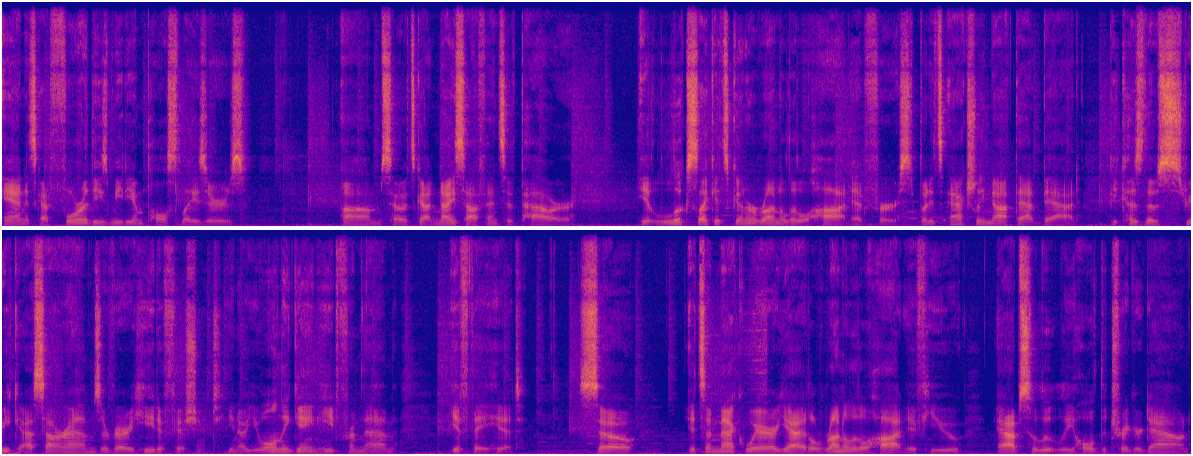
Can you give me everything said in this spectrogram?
and it's got four of these medium pulse lasers. Um, so it's got nice offensive power. it looks like it's going to run a little hot at first, but it's actually not that bad because those Streak SRMs are very heat efficient. You know, you only gain heat from them if they hit. So it's a mech where, yeah, it'll run a little hot if you absolutely hold the trigger down,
